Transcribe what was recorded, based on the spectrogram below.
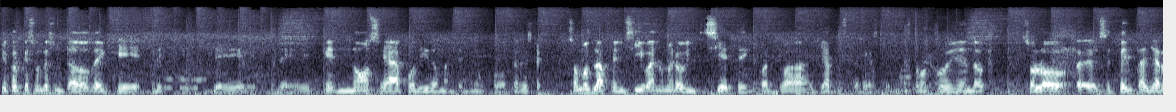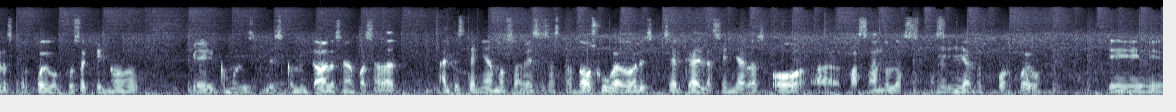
yo creo que es un resultado de que, de, que no se ha podido mantener un juego terrestre. Somos la ofensiva número 27 en cuanto a yardas terrestres. Estamos promediando solo 70 eh, yardas por juego, cosa que no, como les, comentaba la semana pasada, antes teníamos a veces hasta dos jugadores cerca de las 100 yardas o ah, pasando las, 100 yardas por juego. Eh,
